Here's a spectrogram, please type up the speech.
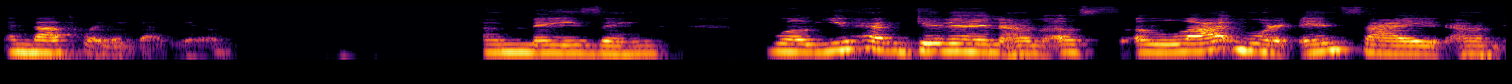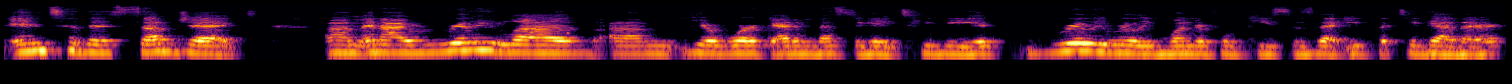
and that's where they get you. Amazing. Well, you have given um, us a lot more insight um, into this subject. Um, and I really love um, your work at Investigate TV. It's really, really wonderful pieces that you put together.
